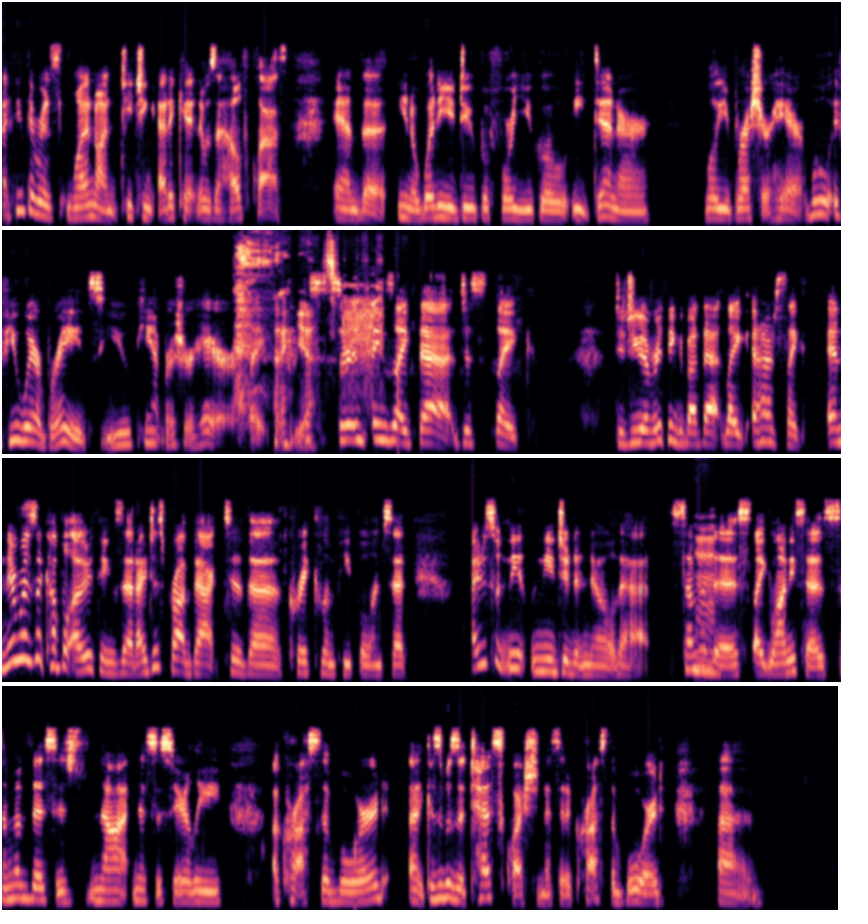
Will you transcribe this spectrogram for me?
I think there was one on teaching etiquette, and it was a health class, and the you know what do you do before you go eat dinner well you brush your hair. Well if you wear braids you can't brush your hair. Like yes. certain things like that just like did you ever think about that? Like and i was like and there was a couple other things that i just brought back to the curriculum people and said i just need, need you to know that some of hmm. this like lonnie says some of this is not necessarily across the board because uh, it was a test question. I said across the board um,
